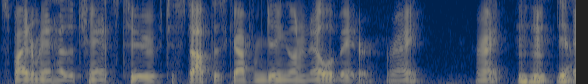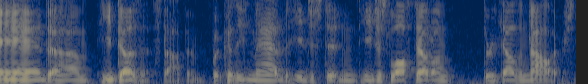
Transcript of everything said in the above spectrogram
Spider-Man has a chance to to stop this guy from getting on an elevator, right? Right? Mm-hmm. Yeah. and um, he doesn't stop him because he's mad that he just didn't he just lost out on three thousand dollars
